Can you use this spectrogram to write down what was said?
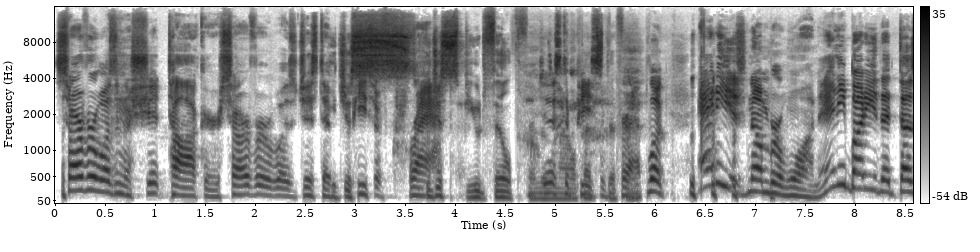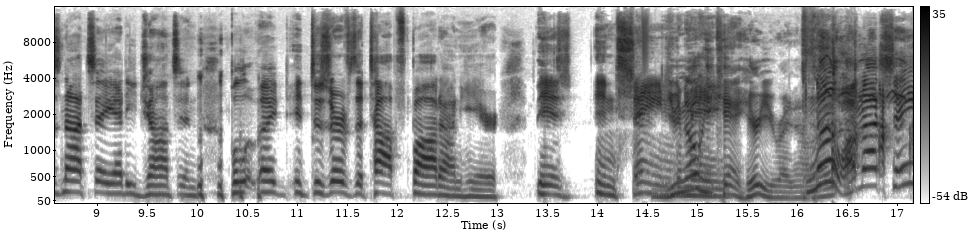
Sarver wasn't a shit talker. Sarver was just a just piece of crap. He just spewed filth from his mouth. Just a piece That's of different. crap. Look, Eddie is number one. Anybody that does not say Eddie Johnson, uh, it deserves the top spot on here. Is insane. You know me. he can't hear you right now. No, right? I'm not saying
